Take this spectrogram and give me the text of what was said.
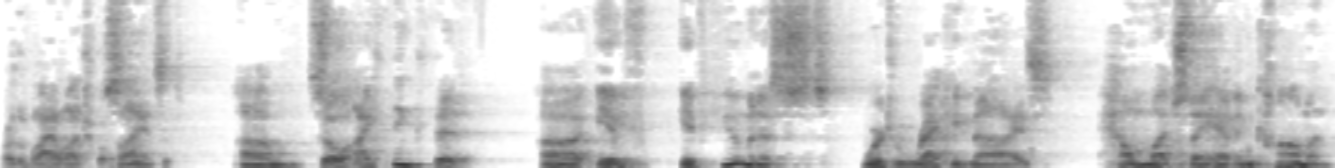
or the biological sciences. Um, so I think that uh, if if humanists were to recognize how much they have in common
